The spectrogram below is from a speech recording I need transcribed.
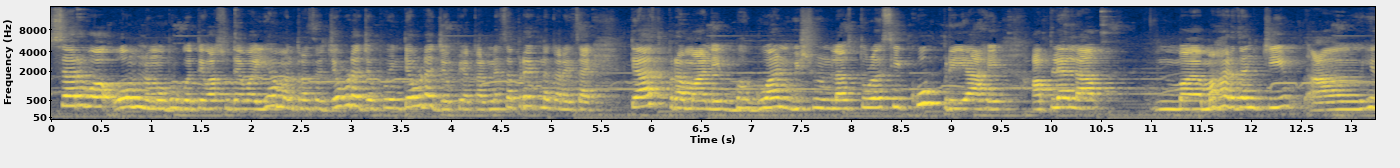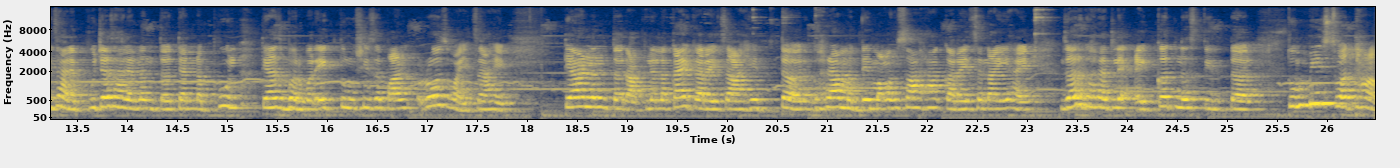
सर्व ओम नमो भगवते वासुदेवा ह्या मंत्राचा जेवढा जप होईल तेवढा जप या करण्याचा प्रयत्न करायचा आहे. त्याचप्रमाणे भगवान विष्णूला तुळसी खूप प्रिय आहे. आपल्याला म महाराजांची हे झाल्या पूजा झाल्यानंतर त्यांना फूल त्याचबरोबर एक तुळशीचं पान रोज व्हायचं आहे. त्यानंतर आपल्याला काय करायचं आहे? तर घरामध्ये मांसाहार हा करायचा नाही आहे. जर घरातले ऐकत नसतील तर तुम्ही स्वतः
